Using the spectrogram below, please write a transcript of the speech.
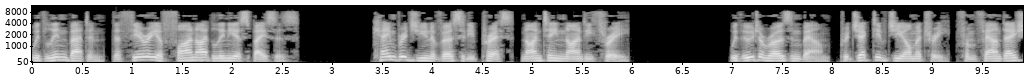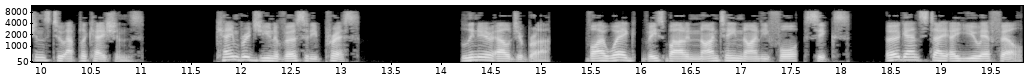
With Lynn Batten, The Theory of Finite Linear Spaces. Cambridge University Press, 1993. With Ute Rosenbaum, Projective Geometry, From Foundations to Applications. Cambridge University Press. Linear Algebra. Vieweg, Wiesbaden 1994, 6. Erganste AUFL.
